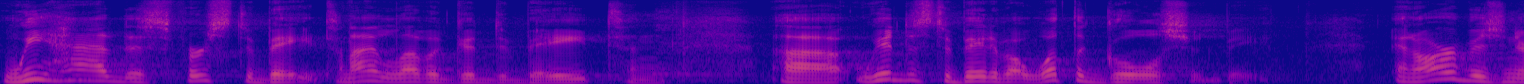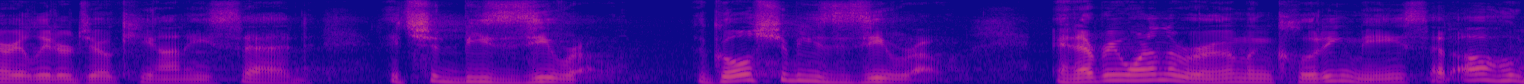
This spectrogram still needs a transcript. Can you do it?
we had this first debate, and I love a good debate, and uh, we had this debate about what the goal should be. And our visionary leader, Joe Kiani, said it should be zero. The goal should be zero. And everyone in the room, including me, said, oh,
